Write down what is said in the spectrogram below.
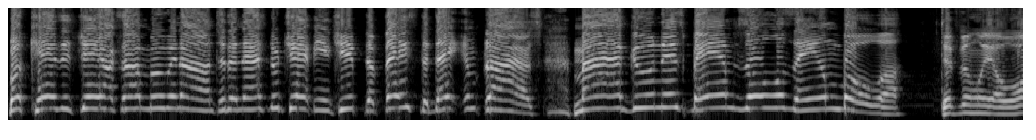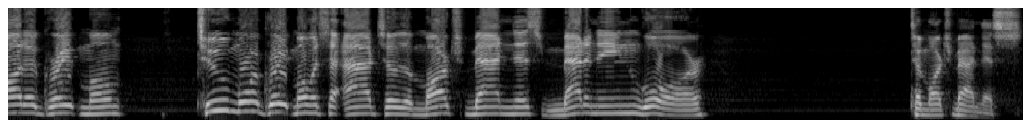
But Kansas Jayhawks are moving on to the national championship to face the Dayton Flyers. My goodness, Bam Zola Zambola. Definitely a lot of great moments. Two more great moments to add to the March Madness maddening lore to March Madness.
